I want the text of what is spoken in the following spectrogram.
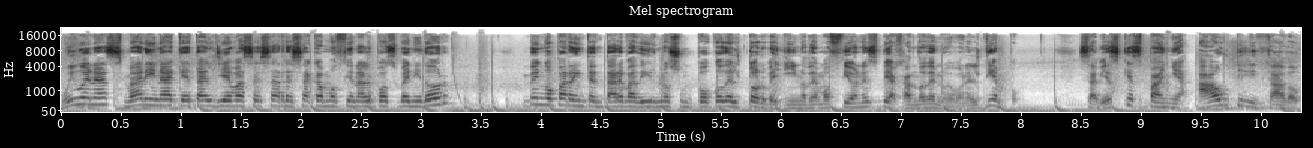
Muy buenas, Marina, ¿qué tal llevas esa resaca emocional postvenidor? Vengo para intentar evadirnos un poco del torbellino de emociones viajando de nuevo en el tiempo. ¿Sabías que España ha utilizado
